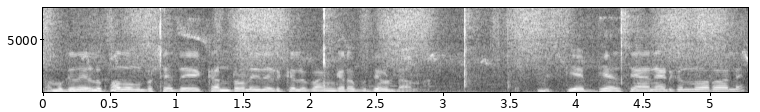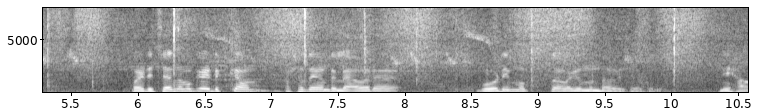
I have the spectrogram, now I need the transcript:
നമുക്കിത് എളുപ്പം തോന്നും പക്ഷേ ഇത് കൺട്രോൾ ചെയ്തെടുക്കൽ ഭയങ്കര ബുദ്ധിമുട്ടാണ്. നിത്യാഭ്യാസം ഞാൻ എടുക്കുന്ന പറഞ്ഞ പോലെ പഠിച്ചാൽ നമുക്ക് എടുക്കാം പക്ഷെ അത് കണ്ടില്ല അവരെ ബോഡി മൊത്തം ഇളകുന്നുണ്ട് ആവശ്യത്തിൽ നിഹാ.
